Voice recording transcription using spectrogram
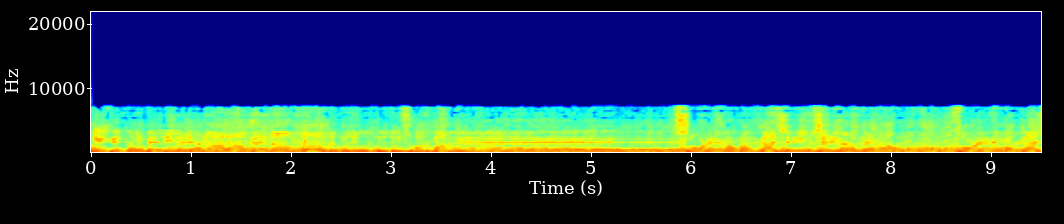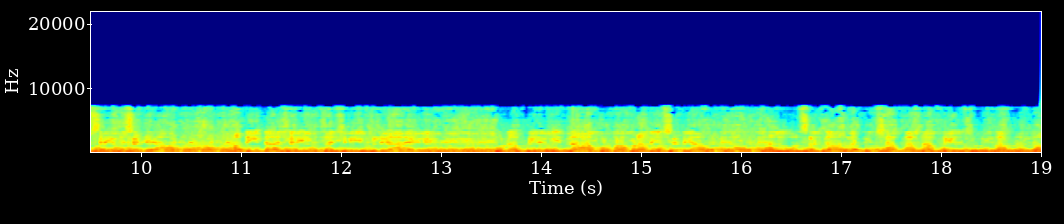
ایک کلمے کی وجہ آ نامدار وجود کے دشمن بن گئے۔ سونے نو مکہ شریف چڈنا پیا۔ سونے نے مکہ شریف چڈیا مدینہ شریف تشریف لیا انہیں پھر بھی تعاقب اپنا نہیں چڈیا حضور سرکار کا پیچھا کرنا پھر شروع کر دیتا۔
